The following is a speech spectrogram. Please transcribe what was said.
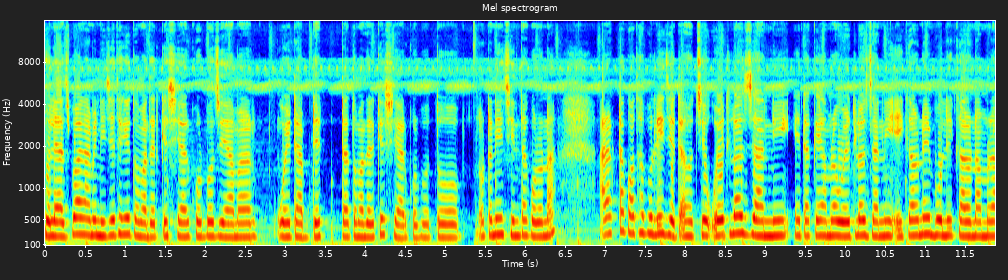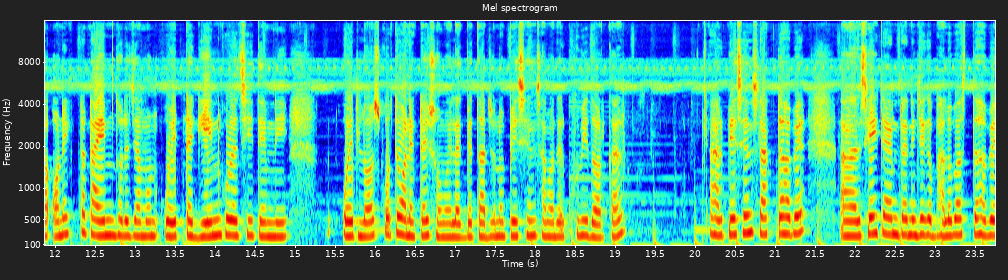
চলে আসব। আর আমি নিজে থেকে তোমাদেরকে শেয়ার করব যে আমার ওয়েট আপডেটটা তোমাদেরকে শেয়ার করব। তো ওটা নিয়ে চিন্তা করো না। আর একটা কথা বলি যেটা হচ্ছে ওয়েট লস জার্নি এটাকে আমরা ওয়েট লস জার্নি এই কারণেই বলি, কারণ আমরা অনেকটা টাইম ধরে যেমন ওয়েটটা গেইন করেছি, তেমনি ওয়েট লস করতে অনেকটাই সময় লাগবে, তার জন্য পেশেন্স আমাদের খুবই দরকার। আর পেশেন্স রাখতে হবে, আর সেই টাইমটা নিজেকে ভালোবাসতে হবে,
